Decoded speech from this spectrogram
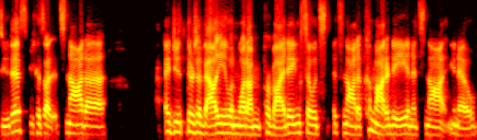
do this?" because uh, it's not a I do there's a value in what I'm providing so it's it's not a commodity and it's not you know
